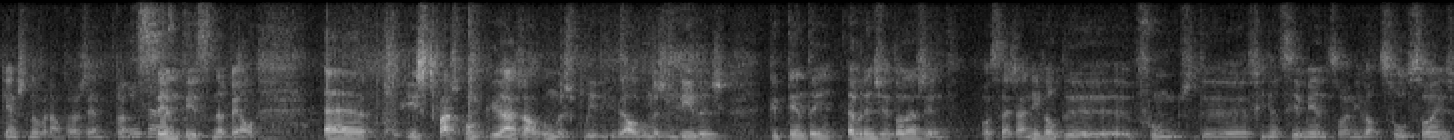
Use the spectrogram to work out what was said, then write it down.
quentes no verão. Então a gente pronto, sente isso na pele. Uh, isto faz com que haja algumas políticas e algumas medidas que tentem abranger toda a gente. Ou seja, a nível de fundos de financiamentos ou a nível de soluções,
